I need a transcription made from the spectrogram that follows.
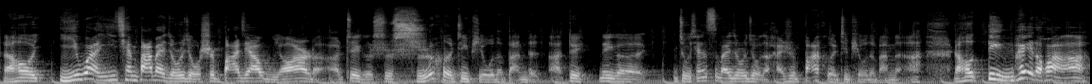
然后一。万一千八百九十九是八加五幺二的啊，这个是十核 GPU 的版本啊，对，那个九千四百九十九的还是八核 GPU 的版本啊。然后顶配的话啊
